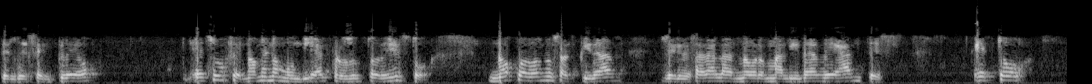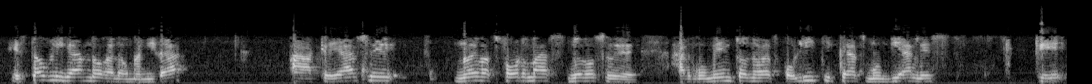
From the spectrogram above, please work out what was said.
del desempleo, es un fenómeno mundial producto de esto. No podemos aspirar a regresar a la normalidad de antes. Esto está obligando a la humanidad a crearse nuevas formas, nuevos eh, argumentos, nuevas políticas mundiales que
